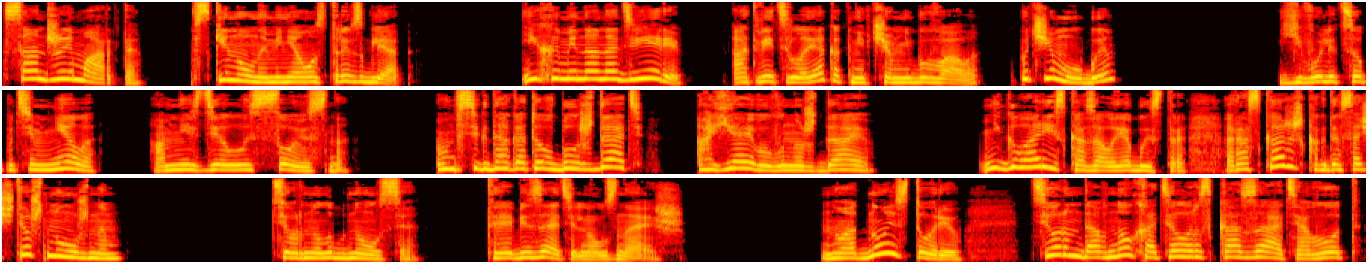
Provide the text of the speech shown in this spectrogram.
Санджи и Марта. Вскинул на меня острый взгляд. «Их имена на двери», — ответила я, как ни в чем не бывало. «Почему бы?» Его лицо потемнело, а мне сделалось совестно. Он всегда готов был ждать, а я его вынуждаю. «Не говори», — сказала я быстро. «Расскажешь, когда сочтешь нужным». Терн улыбнулся. «Ты обязательно узнаешь». Но одну историю Терн давно хотел рассказать, а вот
